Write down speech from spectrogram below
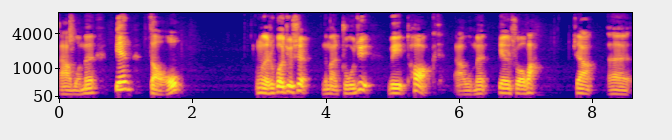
啊，我们边走，用的是过去式。那么主句 we talked，啊，我们边说话，这样呃，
